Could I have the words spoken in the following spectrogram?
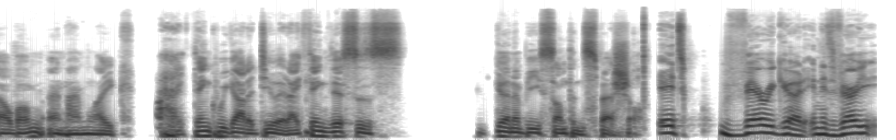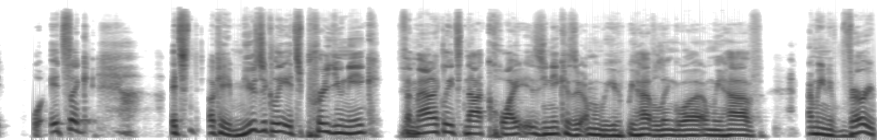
album, and I'm like, I think we got to do it. I think this is gonna be something special. it's very good, and it's very. It's like, it's okay. Musically, it's pretty unique. Thematically it's not quite as unique because I mean we we have lingua and we have I mean very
